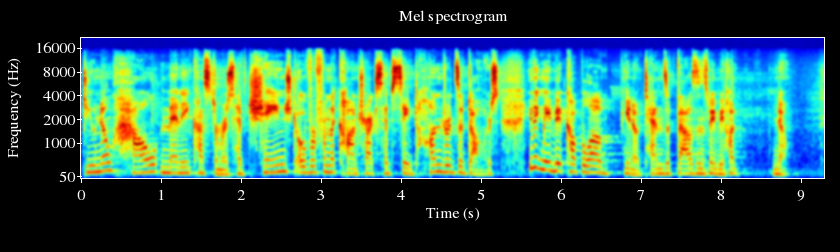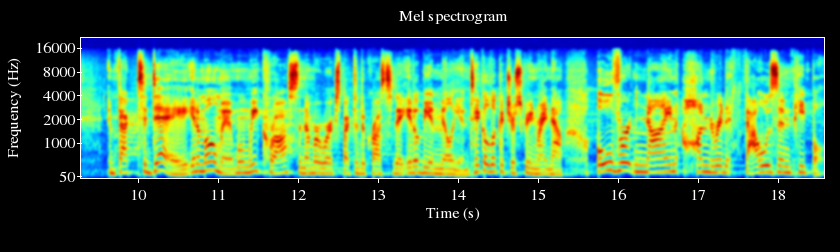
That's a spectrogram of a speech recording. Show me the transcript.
Do you know how many customers have changed over from the contracts, have saved hundreds of dollars? You think maybe a couple of, you know, tens of thousands, maybe no. In fact, today, in a moment, when we cross the number we're expected to cross today, it'll be a million. Take a look at your screen right now. Over 900,000 people.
